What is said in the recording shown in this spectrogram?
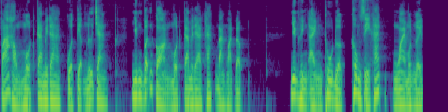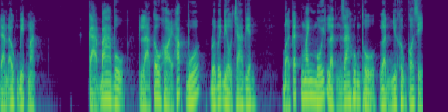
phá hỏng một camera của tiệm nữ trang, nhưng vẫn còn một camera khác đang hoạt động. Nhưng hình ảnh thu được không gì khác ngoài một người đàn ông bịt mặt. Cả ba vụ là câu hỏi hắc búa đối với điều tra viên, bởi các manh mối lần ra hung thủ gần như không có gì.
